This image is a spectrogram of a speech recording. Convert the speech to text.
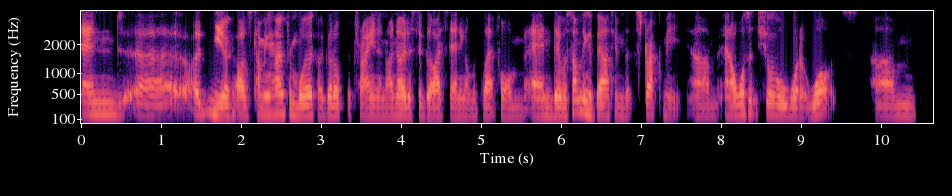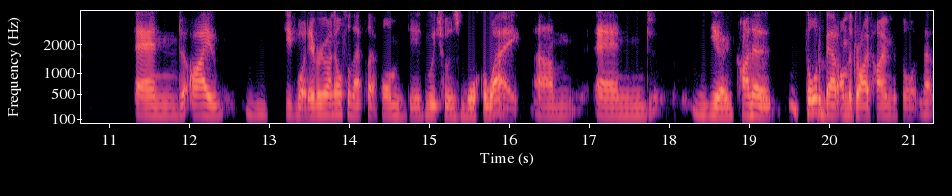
And uh, I, you know, I was coming home from work. I got off the train and I noticed a guy standing on the platform, and there was something about him that struck me, um, and I wasn't sure what it was. Um, and I did what everyone else on that platform did, which was walk away. Um, and you know, kind of thought about it on the drive home and thought that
